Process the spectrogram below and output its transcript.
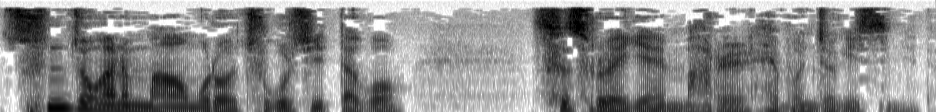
순종하는 마음으로 죽을 수 있다고 스스로에게 말을 해본 적이 있습니다.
